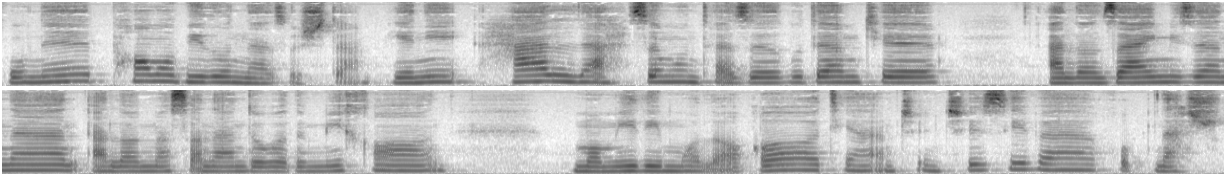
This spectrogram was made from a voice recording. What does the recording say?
خونه پامو بیرون نذاشتم. یعنی هر لحظه منتظر بودم که الان زنگ می‌زنن الان مثلا دوباره می‌خوان ما میریم ملاقات یا همچین چیزی و خب نشد.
